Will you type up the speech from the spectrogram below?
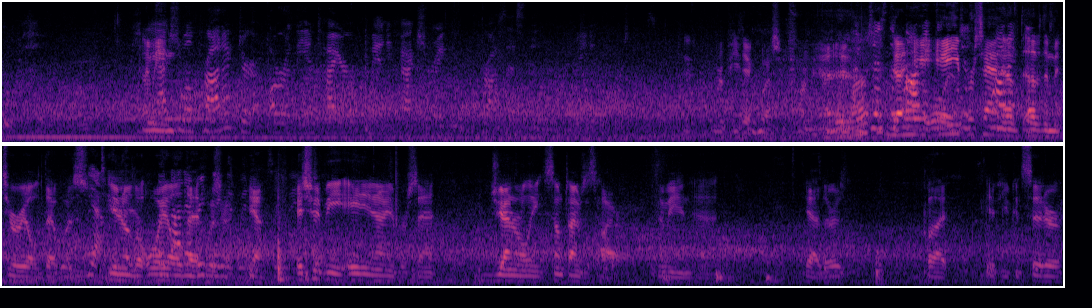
For I the mean- actual product or, or the entire manufacturing process that we did in the? Repeat that question for me. Just the product- Eighty percent of, of the material that was, Yeah. you know, the oil that was, that yeah. It should be eighty to ninety percent. Generally, sometimes it's higher. I mean, uh, yeah, there's, but if you consider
